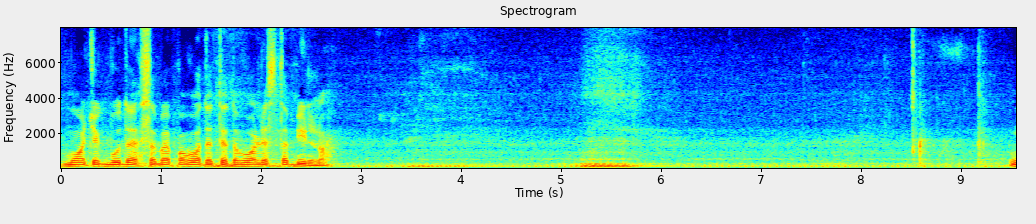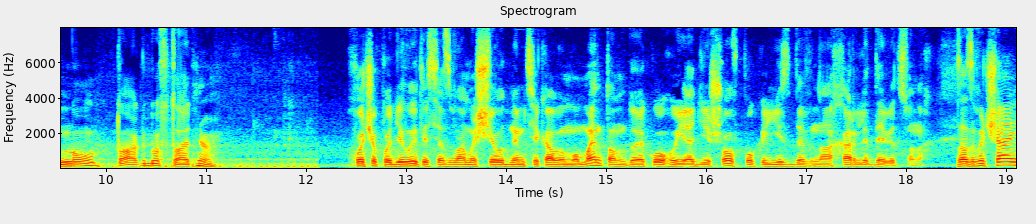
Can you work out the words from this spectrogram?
мотик буде себе поводити доволі стабільно. Ну, так, достатньо. Хочу поділитися з вами ще одним цікавим моментом, до якого я дійшов, поки їздив на Харлі Девідсонах. Зазвичай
